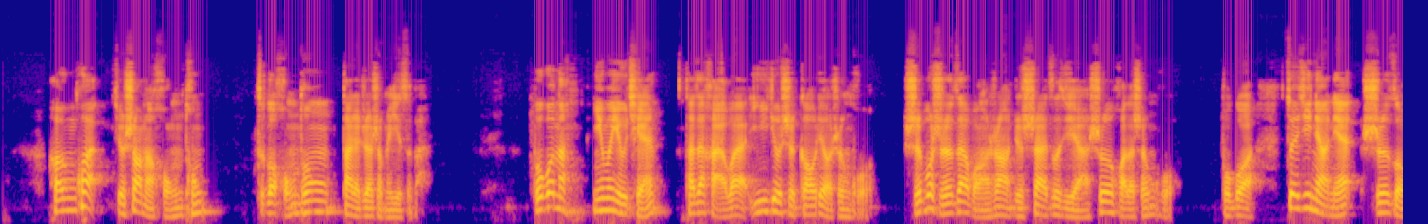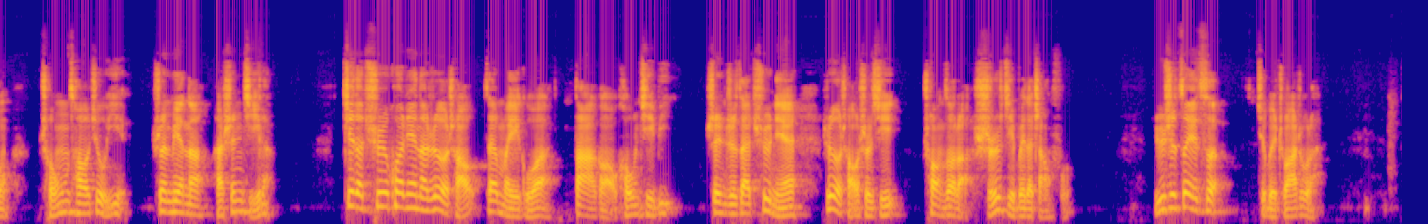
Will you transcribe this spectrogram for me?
很快就上了红通。这个红通大家知道什么意思吧？不过呢，因为有钱，他在海外依旧是高调生活，时不时在网上就晒自己啊奢华的生活。不过最近两年，施总重操旧业，顺便呢还升级了。借着区块链的热潮，在美国啊大搞空气币，甚至在去年热潮时期创造了十几倍的涨幅。于是这一次就被抓住了。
